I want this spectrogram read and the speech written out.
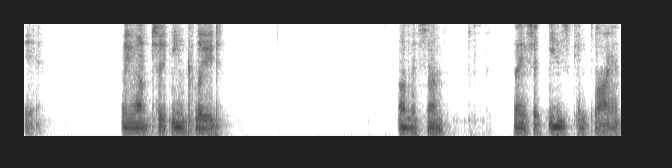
yeah, we want to include on this one. So if it is compliant,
